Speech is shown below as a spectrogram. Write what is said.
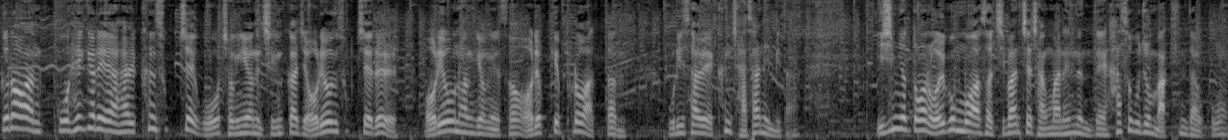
끌어안고 해결해야 할 큰 숙제고 정의연은 지금까지 어려운 숙제를 어려운 환경에서 어렵게 풀어왔던 우리 사회의 큰 자산입니다. 20년 동안 월급 모아서 집 한 채 장만했는데 하수구 좀 막힌다고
